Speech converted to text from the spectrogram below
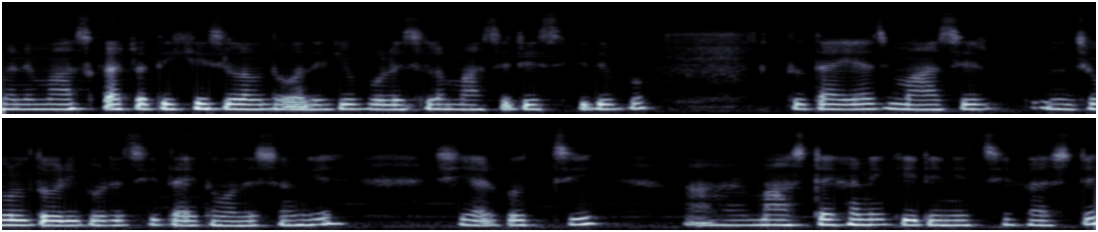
মানে মাছ কাটা দেখিয়েছিলাম তোমাদেরকে, বলেছিলাম মাছের রেসিপি দেবো। তো তাই আজ মাছের ঝোল তৈরি করেছি, তাই তোমাদের সঙ্গে শেয়ার করছি। আর মাছটা এখানে কেটে নিচ্ছি ফার্স্টে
